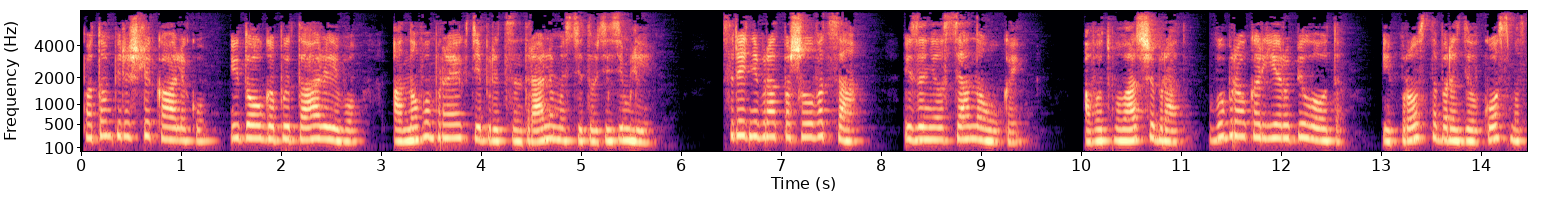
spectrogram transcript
Потом перешли к Алику и долго пытали его о новом проекте при Центральном институте Земли. Средний брат пошел в отца и занялся наукой, а вот младший брат выбрал карьеру пилота и просто бороздил космос,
